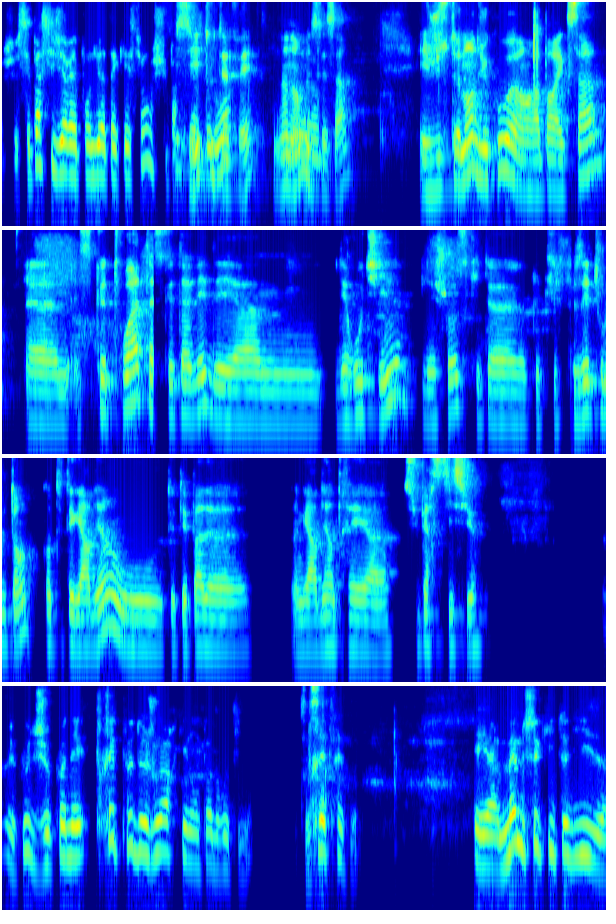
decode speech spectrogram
Je ne sais pas si j'ai répondu à ta question. Je suis parti si, tout à fait. Non, non, mais euh, c'est ça. Et justement, du coup, en rapport avec ça, euh, est-ce que toi, est-ce que tu avais des, des routines, des choses qui te, que tu faisais tout le temps quand tu étais gardien ou tu n'étais pas de, un gardien très euh, superstitieux? Écoute, je connais très peu de joueurs qui n'ont pas de routine. Très, très peu. Et euh, même ceux qui te disent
